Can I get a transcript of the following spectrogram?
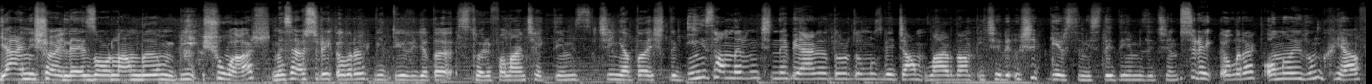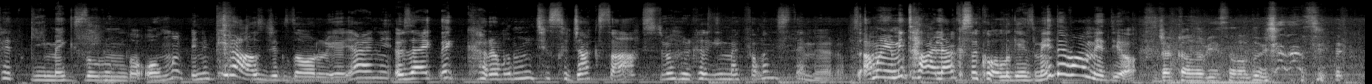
Yani şöyle zorlandığım bir şu var. Mesela sürekli olarak video ya da story falan çektiğimiz için ya da işte insanların içinde bir yerde durduğumuz ve camlardan içeri ışık girsin istediğimiz için sürekli olarak ona uygun kıyafet giymek zorunda olmak beni birazcık zorluyor. Yani özellikle karavanın içi sıcaksa üstüme hırka giymek falan istemiyorum. Ama Ümit hala kısa kollu gezmeye devam ediyor. Sıcakkanlı bir insan olduğum için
